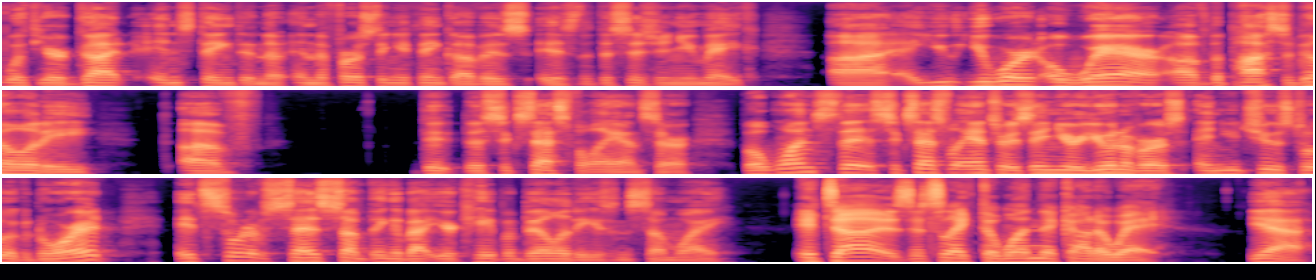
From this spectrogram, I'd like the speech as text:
with your gut instinct and the and the first thing you think of is is the decision you make. Uh, you you weren't aware of the possibility of the, the successful answer. But once the successful answer is in your universe and you choose to ignore it, it sort of says something about your capabilities in some way. It does. It's like the one that got away. Yeah.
